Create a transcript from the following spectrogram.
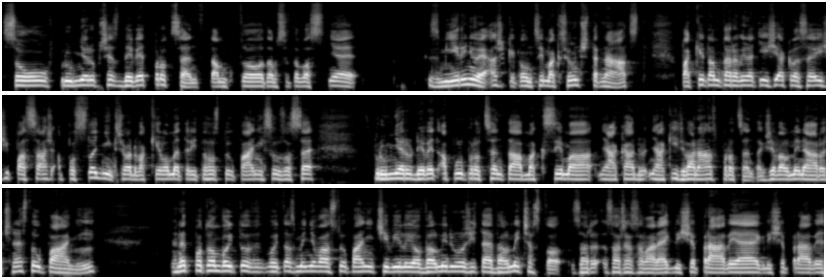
jsou v průměru přes 9%, tam, to, tam se to vlastně zmírňuje až ke konci maximum 14, pak je tam ta rovinatější a klesavější pasáž a poslední třeba dva kilometry toho stoupání jsou zase v průměru 9,5%, maxima nějaká, nějakých 12%, takže velmi náročné stoupání. Hned potom Vojto, Vojta zmiňoval stoupání Čivilio, velmi důležité, velmi často zařazované, když je právě, když je právě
